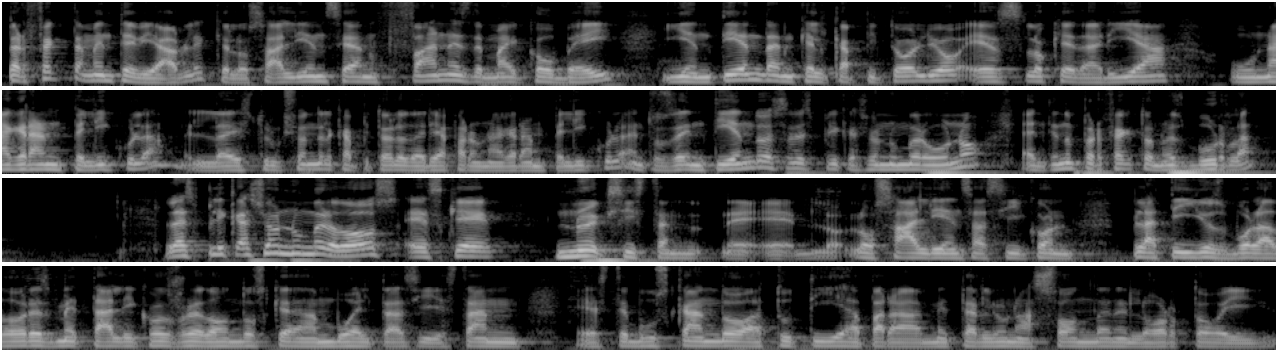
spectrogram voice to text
perfectamente viable, que los aliens sean fans de Michael Bay y entiendan que el Capitolio es lo que daría una gran película, la destrucción del Capitolio daría para una gran película, entonces entiendo, esa es la explicación número uno, la entiendo perfecto, no es burla. La explicación número dos es que no existen eh, eh, los aliens así con platillos voladores metálicos redondos que dan vueltas y están este, buscando a tu tía para meterle una sonda en el orto y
